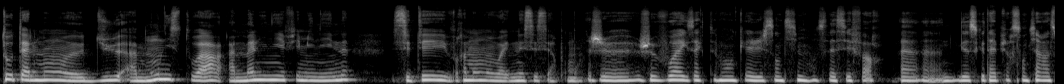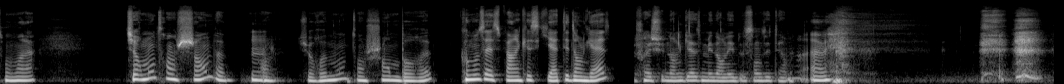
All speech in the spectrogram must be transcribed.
totalement euh, dû à mon histoire, à ma lignée féminine. C'était vraiment ouais, nécessaire pour moi. Je, je vois exactement quel est le sentiment. C'est assez fort de ce que tu as pu ressentir à ce moment-là. Tu remontes en chambre. Mm. en- tu remontes en chambre. Comment ça se passe Qu'est-ce qu'il y a? T'es dans le gaz? Ouais, je suis dans le gaz, mais dans les deux sens du terme. Ah ouais.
